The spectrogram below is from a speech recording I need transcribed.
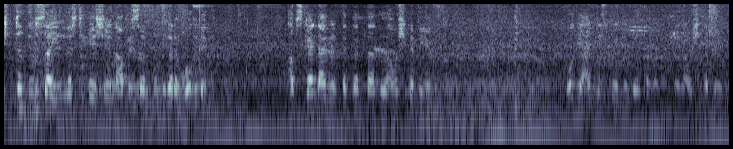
ಇಷ್ಟು ದಿವಸ ಇನ್ವೆಸ್ಟಿಗೇಷನ್ ಆಫೀಸರ್ ಮುಂದ್ಗಡೆ ಹೋಗದೇನೆ. ಅಬ್ಸ್ಕ್ಯಾಂಡ್ ಆಗಿರ್ತಕ್ಕಂಥದ್ದು ಅವಶ್ಯಕತೆ ಏನು ಹೋಗಿ ಆ್ಯಂಟಿಸಿಪೇಟೆಡ್ ಹೇಳ್ತಕ್ಕಂಥದ್ದು ಅವಶ್ಯಕತೆ ಏನು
